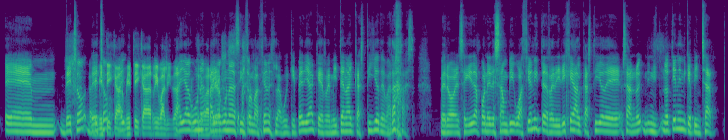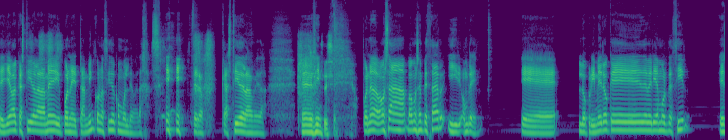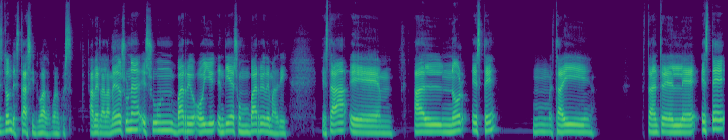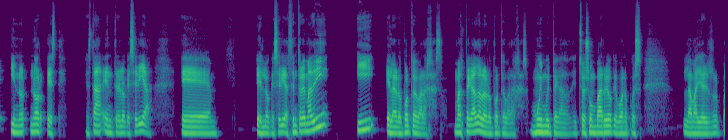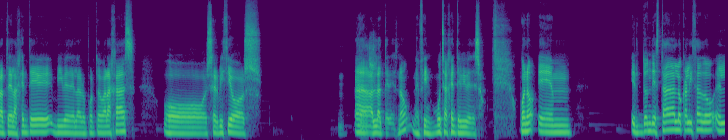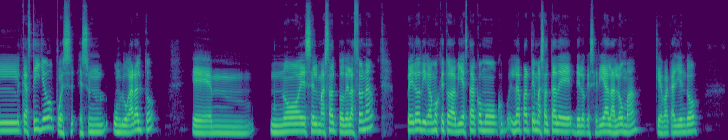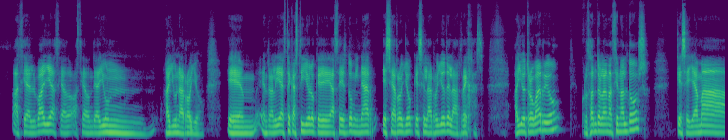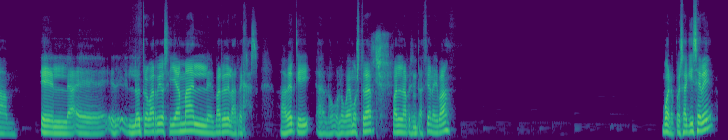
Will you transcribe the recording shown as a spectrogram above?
Em, de hecho, de hecho hay, mítica rivalidad. Hay, alguna, hay algunas informaciones en la Wikipedia que remiten al castillo de Barajas, pero enseguida pone desambiguación y te redirige al castillo de. O sea, no, tiene ni que pinchar. Te lleva al castillo de la Alameda y pone también conocido como el de Barajas. pero castillo de la Alameda. En fin. Pues nada, vamos a, vamos a empezar y, hombre, eh, lo primero que deberíamos decir es donde está situado. Bueno, pues a ver, la Alameda Osuna es un barrio, hoy en día es un barrio de Madrid. Está eh, al noreste, mm, está ahí, está entre el este y noreste. Está entre lo que sería eh, en lo que sería el centro de Madrid y el aeropuerto de Barajas. Más pegado al aeropuerto de Barajas. Muy, muy pegado. De hecho, es un barrio que, bueno, pues la mayor parte de la gente vive del aeropuerto de Barajas o servicios mm, al láteres, ¿no? En fin, mucha gente vive de eso. Bueno, eh, donde está localizado el castillo, pues es un, lugar alto. Em, no es el más alto de la zona, pero digamos que todavía está como, la parte más alta de, lo que sería la loma que va cayendo hacia el valle, hacia, hacia donde hay un, hay un arroyo. Em, en realidad este castillo lo que hace es dominar ese arroyo, que es el arroyo de las rejas. Hay otro barrio, cruzando la Nacional 2, que se llama. Eh, el, otro barrio se llama el, barrio de las rejas. A ver, que os lo, voy a mostrar. ¿Vale? En la presentación, ahí va. Bueno, pues aquí se ve.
